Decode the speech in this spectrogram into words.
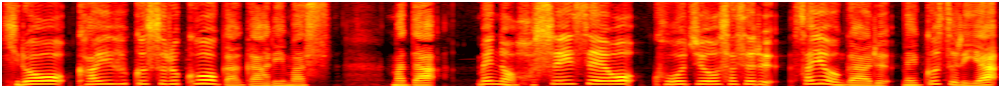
疲労を回復する効果があります。また、目の保水性を向上させる作用がある目薬や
